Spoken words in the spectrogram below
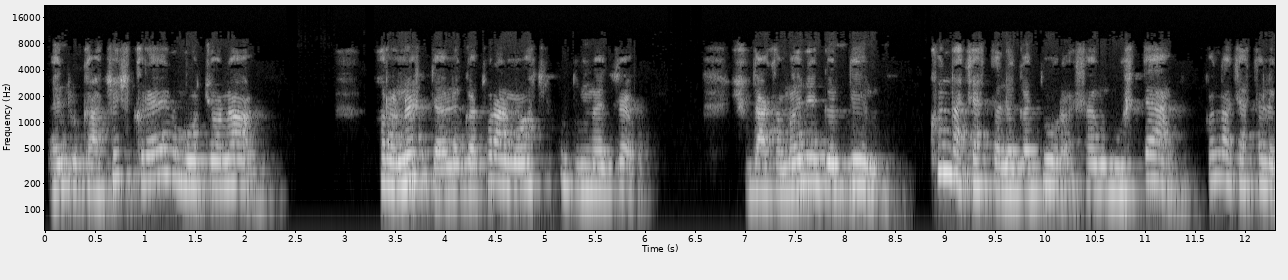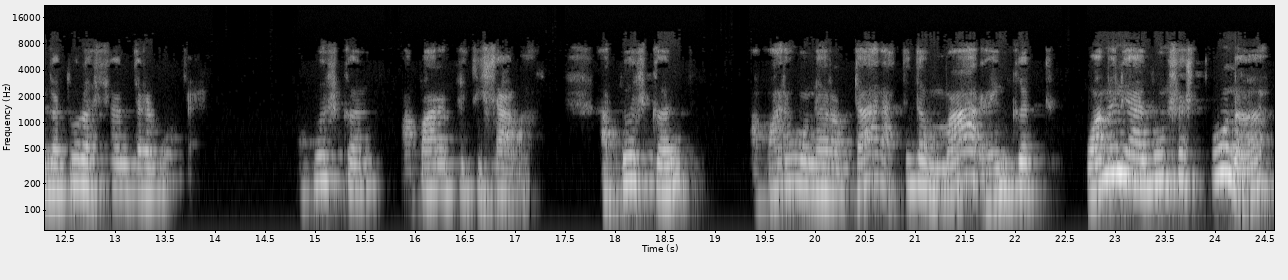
Pentru că acest creier emoțional hrănește legătura noastră cu Dumnezeu. Și dacă noi ne gândim când această legătură se îngustează, când această legătură se întrerupe, atunci când apare plictiseala, atunci când apare o nerăbdare atât de mare încât oamenii ajung să spună ă,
